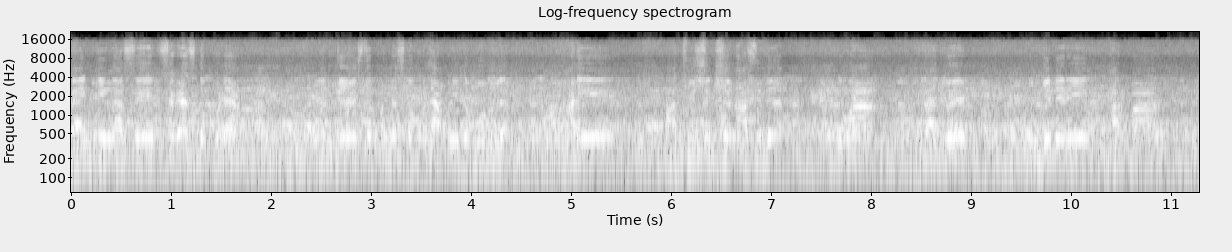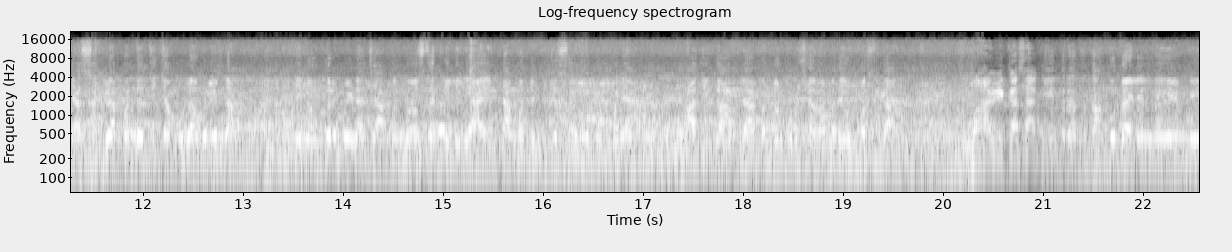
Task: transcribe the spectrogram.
बँकिंग असेल सगळ्याच कंपन्या पंचेचाळीस ते पन्नास कंपन्या आपण इथं बोलवल्या आहेत. आणि पाचवी शिक्षण असू द्यात किंवा ग्रॅज्युएट इंजिनिअरिंग फार्मा या सगळ्या पद्धतीच्या मुलामुलींना ही नोकरी मिळण्याची आपण व्यवस्था केलेली आहे. त्या पद्धतीच्या सर्व कंपन्या आज इथं आपल्या पंढरपूर शहरामध्ये उपस्थित आहेत. महाविकास आघाडी तर आता दाखवून राहिलेलं नाही आहे मी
